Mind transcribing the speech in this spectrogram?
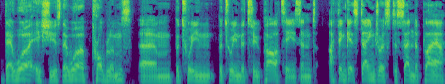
there were issues, there were problems um, between between the two parties, and I think it's dangerous to send a player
